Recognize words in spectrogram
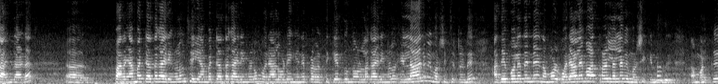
സാജിദയുടെ ആ, പറയാൻ പറ്റാത്ത കാര്യങ്ങളും ചെയ്യാൻ പറ്റാത്ത കാര്യങ്ങളും ഒരാളോട് എങ്ങനെ പ്രവർത്തിക്കരുതെന്നുള്ള കാര്യങ്ങളും എല്ലാവരും വിമർശിച്ചിട്ടുണ്ട്. അതേപോലെ തന്നെ നമ്മൾ ഒരാളെ മാത്രമല്ലല്ലോ വിമർശിക്കേണ്ടത് നമ്മൾക്ക്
